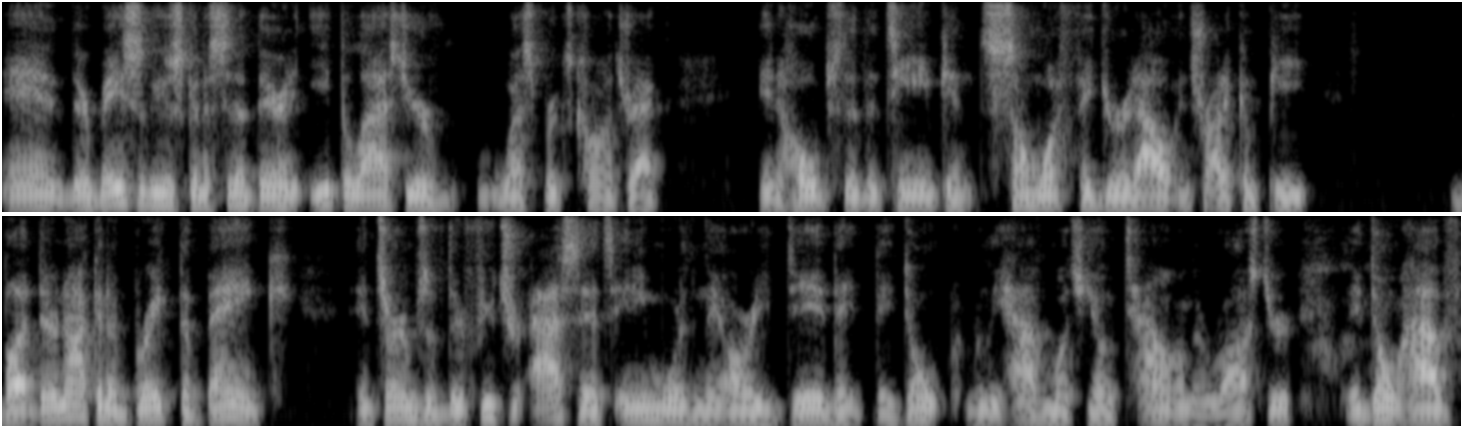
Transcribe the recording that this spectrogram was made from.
And they're basically just going to sit up there and eat the last year of Westbrook's contract in hopes that the team can somewhat figure it out and try to compete. But they're not going to break the bank in terms of their future assets any more than they already did. They they don't really have much young talent on their roster. They don't have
